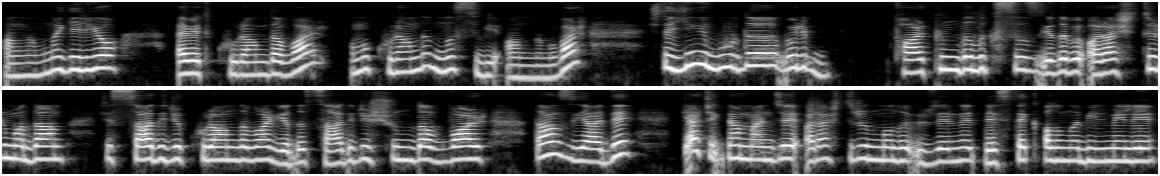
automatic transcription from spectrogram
anlamına geliyor. Evet Kur'an'da var ama Kur'an'da nasıl bir anlamı var? İşte yine burada böyle farkındalıksız ya da böyle araştırmadan işte sadece Kur'an'da var ya da sadece şunda vardan ziyade gerçekten bence araştırılmalı, üzerine destek alınabilmeli.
